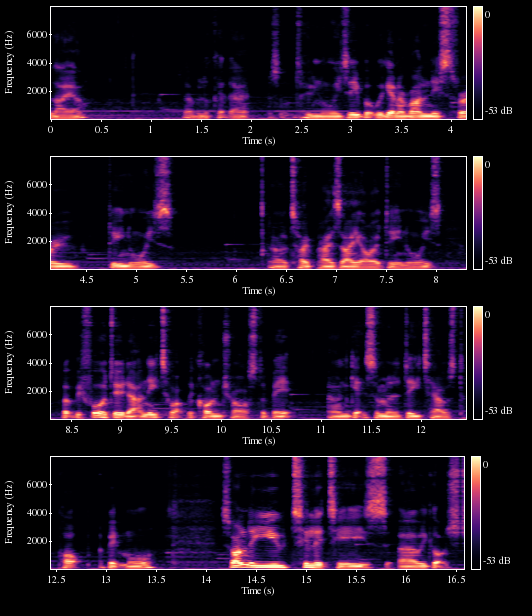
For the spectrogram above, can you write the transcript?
layer. Let's have a look at that. It's not too noisy, but we're going to run this through denoise, uh, Topaz AI denoise. But before I do that, I need to up the contrast a bit and get some of the details to pop a bit more. So under utilities, uh, we got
